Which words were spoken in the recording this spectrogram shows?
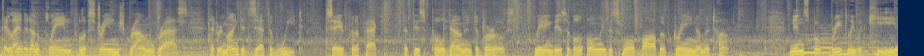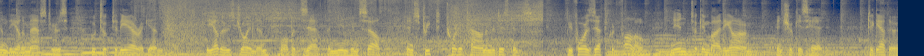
They landed on a plain full of strange brown grass that reminded Szeth of wheat, save for the fact that this pulled down into burrows, leaving visible only the small bob of grain on the top. Nin spoke briefly with Ki and the other masters, who took to the air again. The others joined them, all but Szeth and Nin himself, and streaked toward a town in the distance. Before Szeth could follow, Nin took him by the arm and shook his head. Together,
